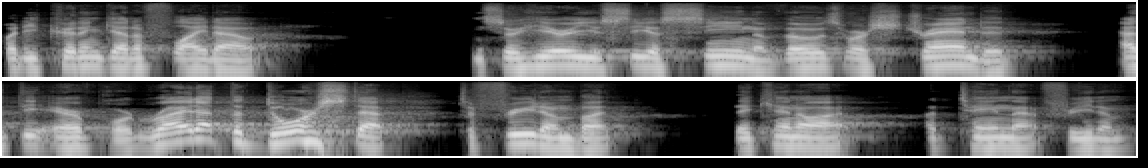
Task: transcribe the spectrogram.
but he couldn't get a flight out. And so here you see a scene of those who are stranded at the airport, right at the doorstep to freedom, but they cannot attain that freedom.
